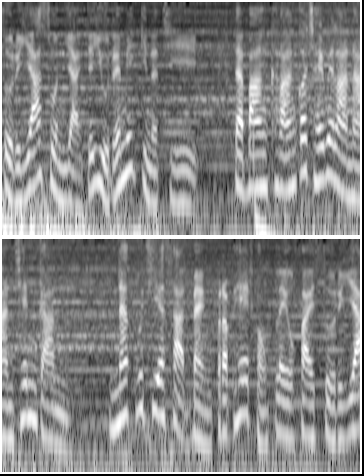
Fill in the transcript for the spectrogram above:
สุริยะส่วนใหญ่จะอยู่ได้ไม่กี่นาที แต่บางครั้งก็ใช้เวลานานเช่นกัน นักวิทยาศาสตร์แบ่งประเภทของเปลวไฟสุริยะ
